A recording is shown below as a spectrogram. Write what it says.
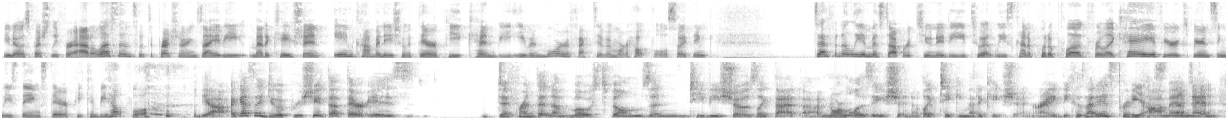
you know, especially for adolescents with depression or anxiety, medication in combination with therapy can be even more effective and more helpful. So I think definitely a missed opportunity to at least kind of put a plug for like hey if you're experiencing these things therapy can be helpful yeah, I guess I do appreciate that there is different than most films and TV shows like that uh, normalization of like taking medication, right? Because that is pretty Yes, common and good.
